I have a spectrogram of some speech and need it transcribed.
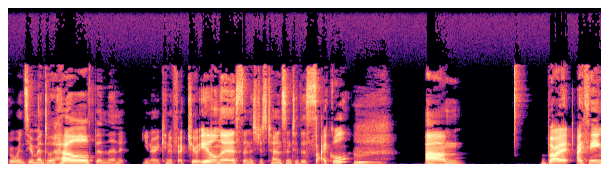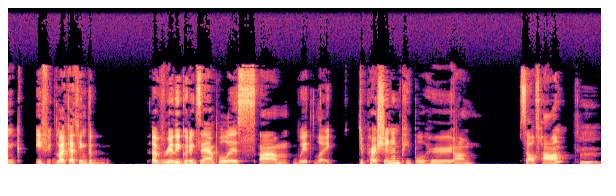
ruins your mental health, and then it you know can affect your illness, and it just turns into this cycle. Mm. Um, but I think if like I think the a really good example is um with like depression and people who um self harm. Mm.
